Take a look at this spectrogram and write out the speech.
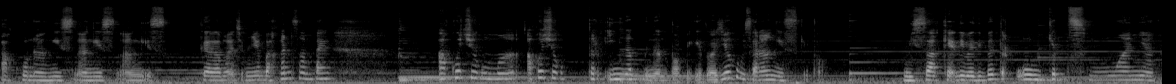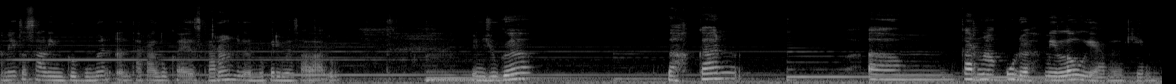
aku nangis nangis nangis segala macamnya bahkan sampai aku cuma aku cukup teringat dengan topik itu aja aku bisa nangis gitu. Bisa kayak tiba-tiba terungkit semuanya karena itu saling berhubungan antara luka yang sekarang dengan luka di masa lalu. Dan juga bahkan um, karena aku udah mellow ya mungkin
